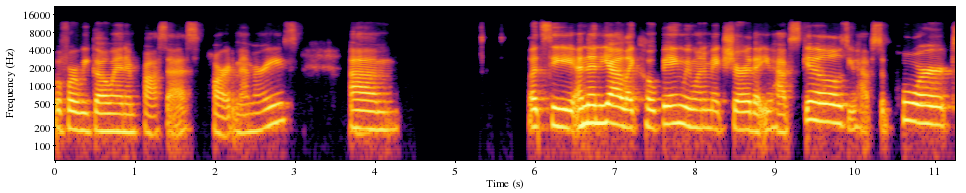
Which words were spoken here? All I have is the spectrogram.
before we go in and process hard memories. Um, let's see. And then, yeah, like coping, we want to make sure that you have skills, you have support,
